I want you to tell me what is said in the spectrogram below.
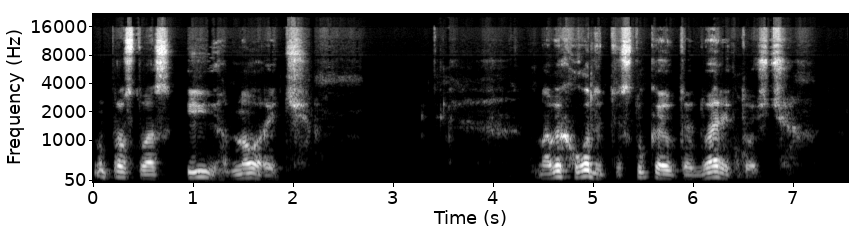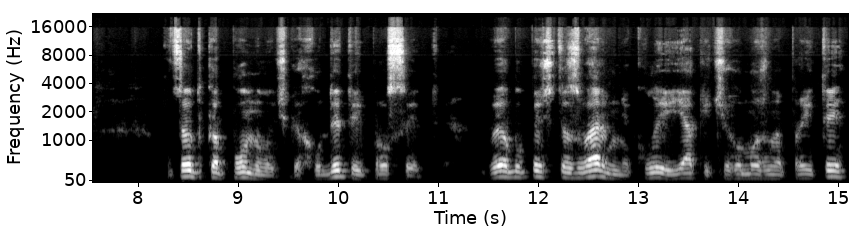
Ну, просто вас ігнорить. А ви ходите, стукаєте в двері тощо. Це така помилочка ходити і просити. Ви або пишете звернення, коли, як і чого можна прийти.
